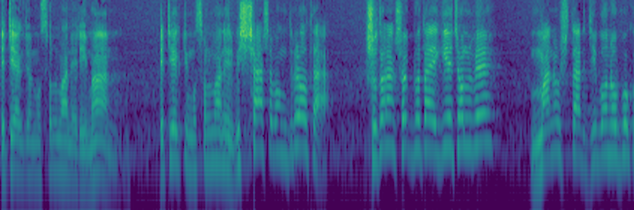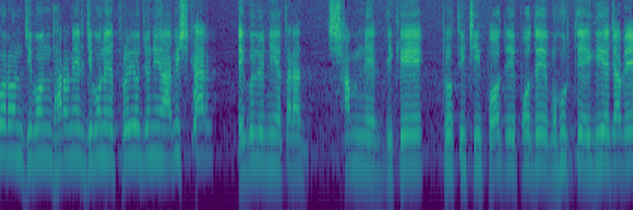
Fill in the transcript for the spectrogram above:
এটি একজন মুসলমানের ইমান এটি একটি মুসলমানের বিশ্বাস এবং দৃঢ়তা। সুতরাং সভ্যতা এগিয়ে চলবে, মানুষ তার জীবন উপকরণ, জীবন ধারণের, জীবনের প্রয়োজনীয় আবিষ্কার, এগুলি নিয়ে তারা সামনের দিকে প্রতিটি পদে পদে, মুহূর্তে এগিয়ে যাবে।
